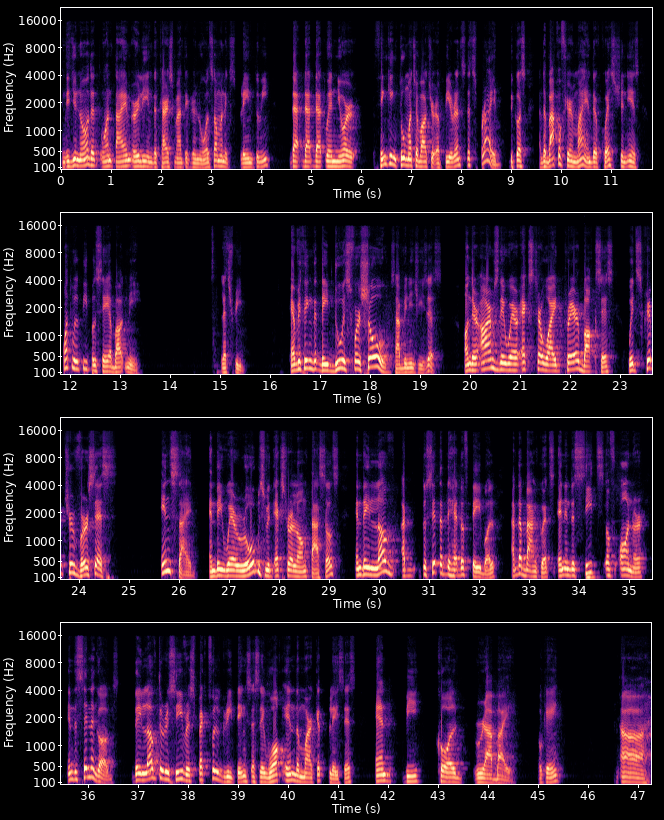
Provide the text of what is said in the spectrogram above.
And did you know that one time early in the charismatic renewal, someone explained to me that that that when you're thinking too much about your appearance, that's pride. Because at the back of your mind, the question is, what will people say about me? Let's read. Everything that they do is for show, sabi ni Jesus. On their arms, they wear extra wide prayer boxes with scripture verses inside and they wear robes with extra long tassels and they love at, to sit at the head of table at the banquets and in the seats of honor in the synagogues they love to receive respectful greetings as they walk in the marketplaces and be called rabbi. Okay? Uh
